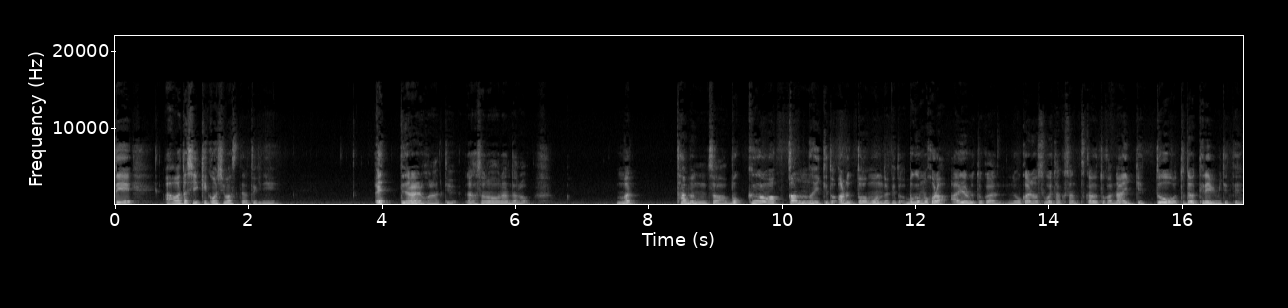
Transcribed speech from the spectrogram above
てあ私結婚しますってなった時にえ？ってならないのかなっていう。なんかそのなんだろう。まあ多分さ僕は分かんないけどあるとは思うんだけど僕もほらアイドルとかにお金をすごいたくさん使うとかないけど例えばテレビ見てて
